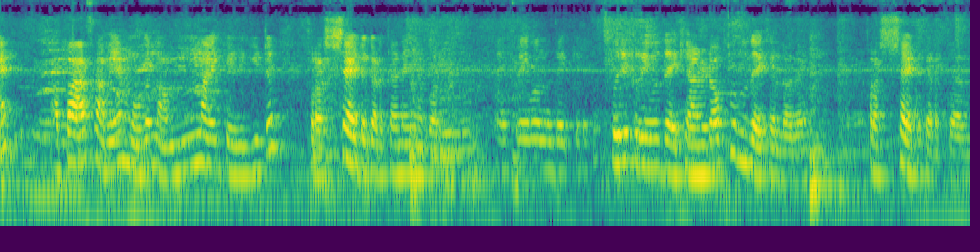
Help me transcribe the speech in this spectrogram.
ഏ? അപ്പോൾ ആ സമയം മുഖം നന്നായി കഴുകിയിട്ട് ഫ്രഷ് ആയിട്ട് കിടക്കാനേ ഞാൻ പറയുള്ളൂ. ക്രീം ഒന്നും തേക്കരുത്. ഒരു ക്രീം തേക്കാണ് ഡോക്ടർ ഒന്നും തേക്കല്ലോ അല്ലേ ഫ്രഷ് ആയിട്ട് കിടക്കാറ്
